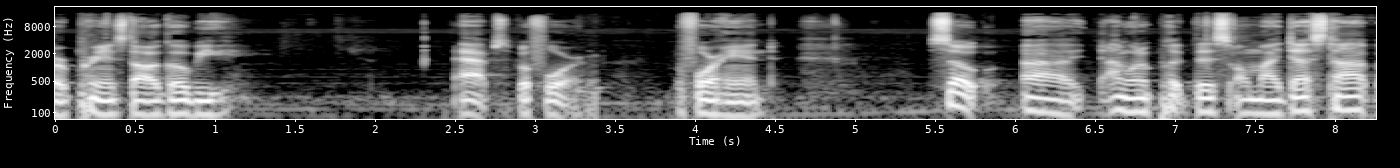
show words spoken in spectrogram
or pre-install Gobi apps before beforehand. So uh, I'm going to put this on my desktop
